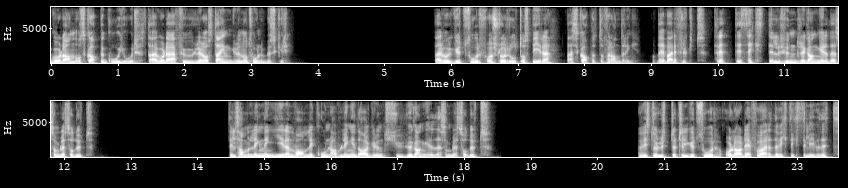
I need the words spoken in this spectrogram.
går det an å skape god jord, der hvor det er fugler og steingrunn og tornebusker. Der hvor Guds ord får slå rot og spire, der skapes det forandring, og det bærer frukt, 30, 60 eller 100 ganger det som ble sådd ut. Til sammenligning gir en vanlig kornavling i dag rundt 20 ganger det som ble sådd ut. Men hvis du lytter til Guds ord og lar det få være det viktigste i livet ditt,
